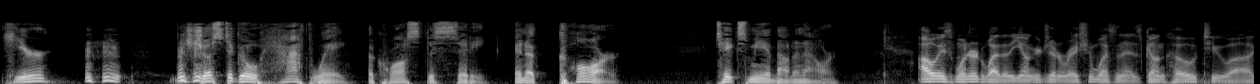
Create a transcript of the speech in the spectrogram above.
Here, just to go halfway across the city in a car takes me about an hour. I always wondered why the younger generation wasn't as gung ho to uh,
